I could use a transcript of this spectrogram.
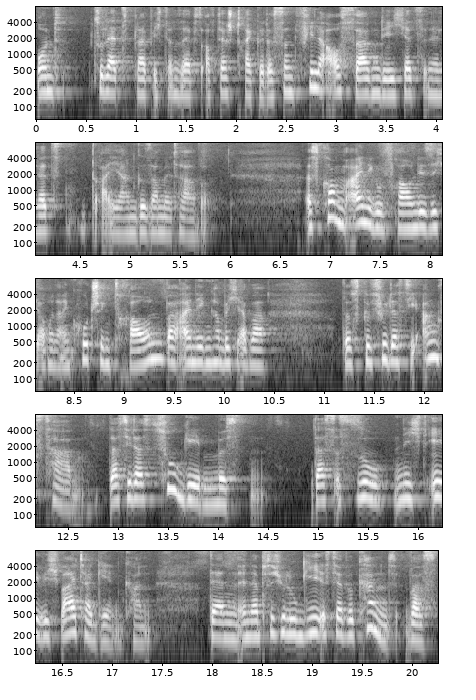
Und zuletzt bleibe ich dann selbst auf der Strecke. Das sind viele Aussagen, die ich jetzt in den letzten drei Jahren gesammelt habe. Es kommen einige Frauen, die sich auch in ein Coaching trauen. Bei einigen habe ich aber das Gefühl, dass sie Angst haben, dass sie das zugeben müssten, dass es so nicht ewig weitergehen kann. Denn in der Psychologie ist ja bekannt, was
